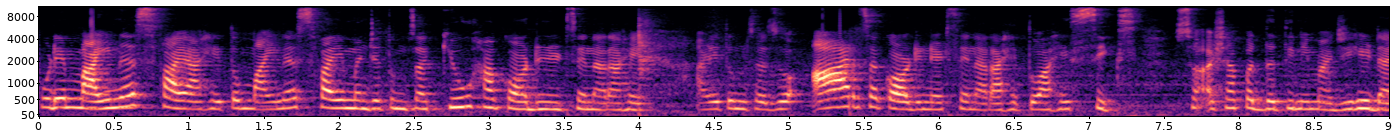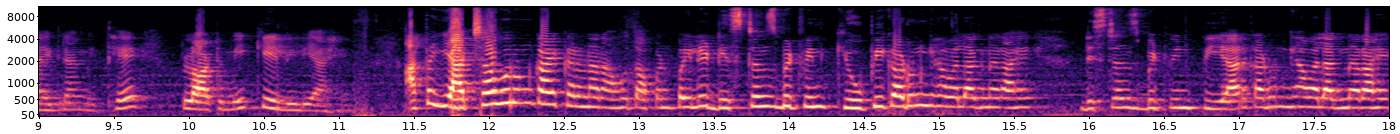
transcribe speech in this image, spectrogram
पुढे मायनस फाय आहे तो मायनस फाय म्हणजे तुमचा क्यू हा कॉर्डिनेट्स येणार आहे. आणि तुमचा जो आरचा कॉर्डिनेट्स येणार आहे तो आहे सिक्स सो अशा पद्धतीने माझी ही डायग्राम इथे प्लॉट मी केलेली आहे. आता याच्यावरून काय करणार आहोत? आपण पहिले डिस्टन्स बिटवीन क्यू पी काढून घ्यावं लागणार आहे. डिस्टन्स बिटवीन पी आर काढून घ्यावं लागणार आहे.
